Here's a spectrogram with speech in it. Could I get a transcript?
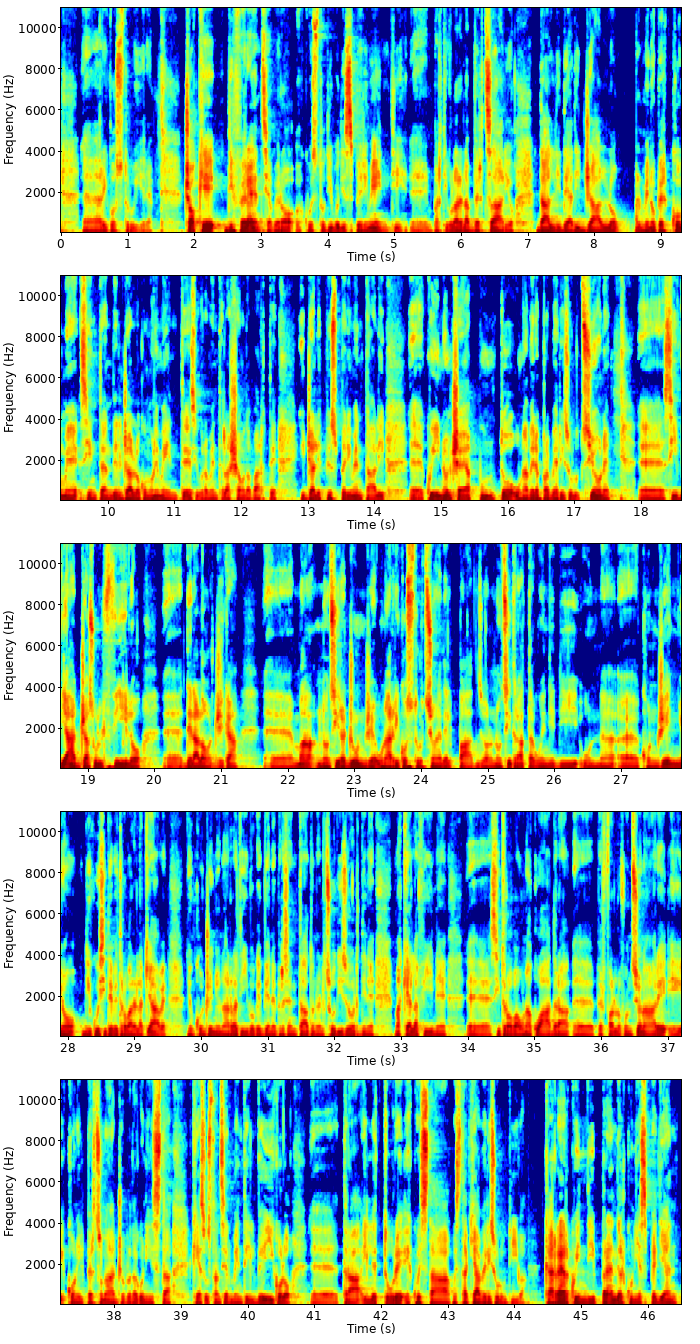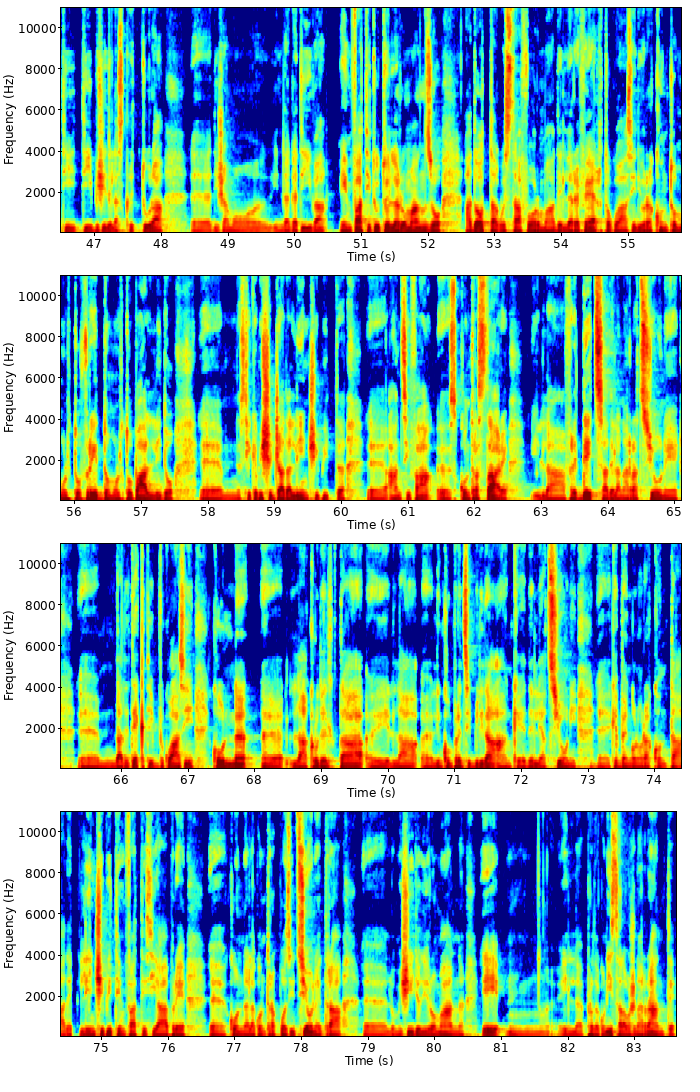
ricostruire. Ciò che differenzia però questo tipo di esperimenti, eh, in particolare l'avversario, dall'idea di giallo almeno per come si intende il giallo comunemente, sicuramente lasciamo da parte i gialli più sperimentali, eh, qui non c'è appunto una vera e propria risoluzione, eh, si viaggia sul filo eh, della logica eh, ma non si raggiunge una ricostruzione del puzzle, non si tratta quindi di un eh, congegno di cui si deve trovare la chiave, di un congegno narrativo che viene presentato nel suo disordine, ma che alla fine eh, si trova una quadra eh, per farlo funzionare e con il personaggio protagonista che è sostanzialmente il veicolo eh, tra il lettore e questa, questa chiave risolutiva. Carrer quindi prende alcuni espedienti tipici della scrittura eh, diciamo indagativa e infatti tutto il romanzo adotta questa forma del referto quasi, di un racconto molto freddo, molto pallido, eh, si capisce già dall'incipit, eh, anzi fa eh, scontrastare la freddezza della narrazione eh, da detective quasi con eh, la crudeltà e la, eh, l'incomprensibilità anche delle azioni eh, che vengono raccontate. L'incipit infatti si apre eh, con la contrapposizione tra eh, l'omicidio di Roman e mh, mm, il protagonista, la voce narrante,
